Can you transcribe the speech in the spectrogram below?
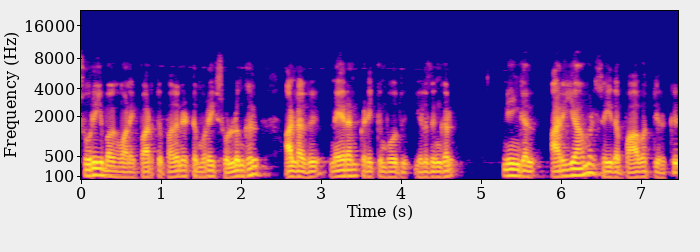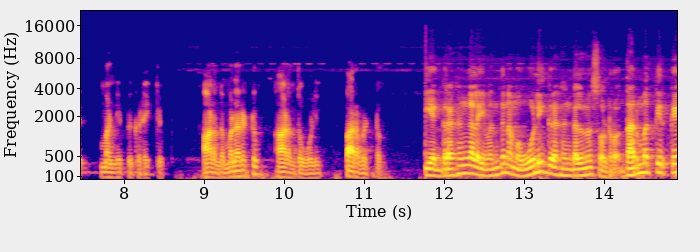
சூரிய பகவானை பார்த்து பதினெட்டு முறை சொல்லுங்கள் அல்லது நேரம் கிடைக்கும்போது எழுதுங்கள். நீங்கள் அறியாமல் செய்த பாவத்திற்கு மன்னிப்பு கிடைக்கும். ஆனந்தம் மலரட்டும் ஆனந்த ஒளி பரவட்டும். கிரகங்களை வந்து நம்ம ஒளி கிரகங்கள்னு சொல்றோம். தர்மத்திற்கே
